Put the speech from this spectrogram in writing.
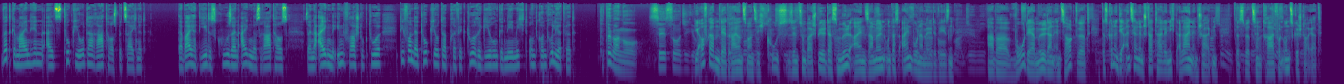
wird gemeinhin als Tokioter Rathaus bezeichnet. Dabei hat jedes Ku sein eigenes Rathaus, seine eigene Infrastruktur, die von der Tokioter Präfekturregierung genehmigt und kontrolliert wird. Die Aufgaben der 23 Qs sind zum Beispiel das Mülleinsammeln und das Einwohnermeldewesen. Aber wo der Müll dann entsorgt wird, das können die einzelnen Stadtteile nicht allein entscheiden. Das wird zentral von uns gesteuert,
